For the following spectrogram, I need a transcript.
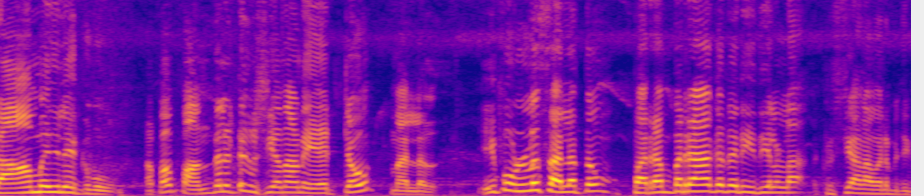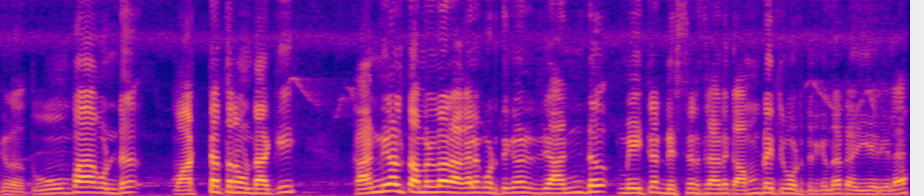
ഡാമേജിലേക്ക് പോകും. അപ്പം പന്തലിട്ട് കൃഷി ചെയ്യുന്നതാണ് ഏറ്റവും നല്ലത്. ഈ ഫുള്ള് സ്ഥലത്തും പരമ്പരാഗത രീതിയിലുള്ള കൃഷിയാണ് അവലംബിച്ചിരിക്കുന്നത് തൂമ്പ കൊണ്ട് വട്ടത്ര ഉണ്ടാക്കി കണ്ണികൾ തമ്മിലുള്ള ഒരു അകലം കൊടുത്തിരിക്കുന്നത് രണ്ട് മീറ്റർ ഡിസ്റ്റൻസിലാണ് കംപ്ലീറ്റ് കൊടുത്തിരിക്കുന്നത് ഈ ഏരിയയിലെ.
